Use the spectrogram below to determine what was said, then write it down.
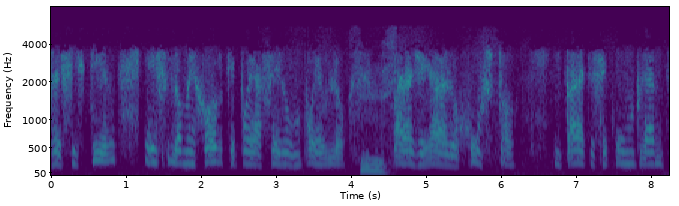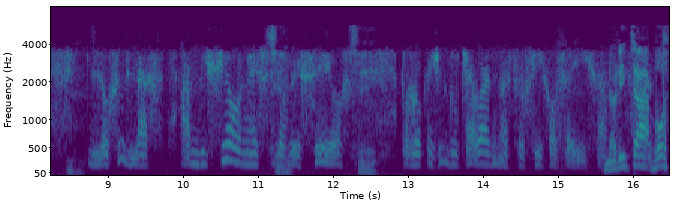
resistir es lo mejor que puede hacer un pueblo mm. para llegar a lo justo y para que se cumplan los, las ambiciones, los deseos por lo que luchaban nuestros hijos e hijas. Norita, vos,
